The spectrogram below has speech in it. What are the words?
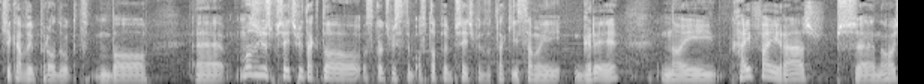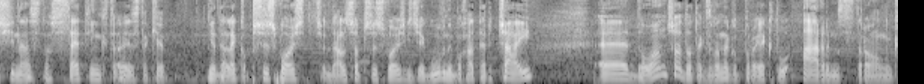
ciekawy produkt, bo E, może już przejdźmy tak do, skończmy z tym off-topem, przejdźmy do takiej samej gry. No i Hi-Fi Rush przenosi nas, nasz setting to jest takie niedaleko przyszłość, czy dalsza przyszłość, gdzie główny bohater Chai e, dołącza do tak zwanego projektu Armstrong.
